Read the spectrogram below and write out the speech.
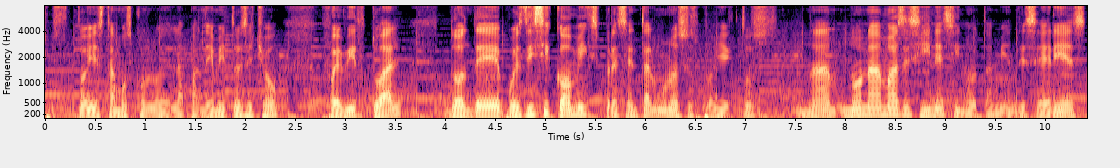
pues todavía estamos con lo de la pandemia y todo ese show, fue virtual donde pues DC Comics presenta algunos de sus proyectos, no nada más de cine, sino también de series,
